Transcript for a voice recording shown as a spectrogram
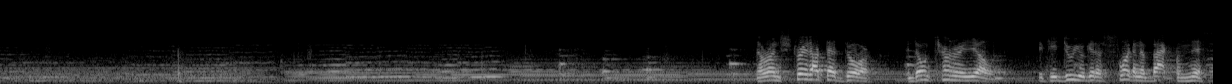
Now run straight out that door, and don't turn or yell. If you do, you'll get a slug in the back from this.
